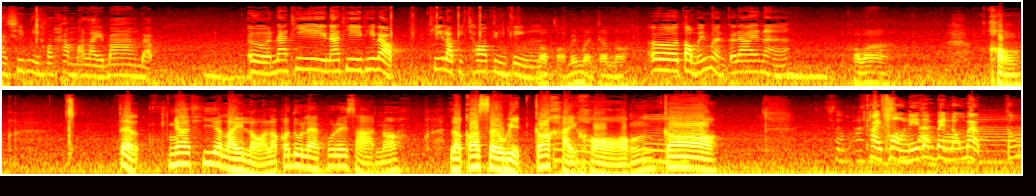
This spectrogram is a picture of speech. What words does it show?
อาชีพนี้เขาทำอะไรบ้างแบบ เออหน้าที่หน้าที่ที่แบบที่รับผิดชอบจริง ๆ เราตอบไม่เหมือนกันเนาะๆเออตอบไม่เหมือนก็ได้นะ เพราะว่าของแต่หน้าที่อะไรหรอเราก็ดูแลผู้โดยสารเนาะแล้วก็ service ก็ขายของอืมก็ ขายของนี้จำเป็นต้องแบบต้อง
